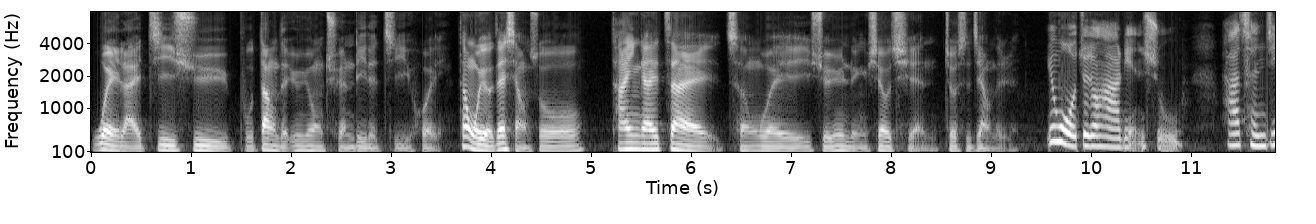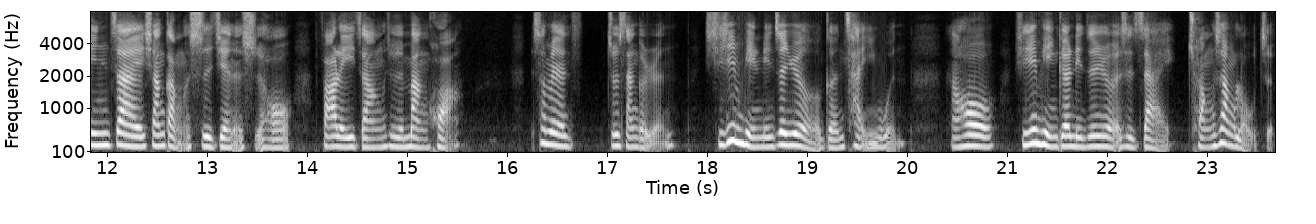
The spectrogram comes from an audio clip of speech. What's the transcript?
未来继续不当的运用权力的机会。但我有在想说。他应该在成为学运领袖前就是这样的人，因为我追踪他的脸书，他曾经在香港的事件的时候发了一张就是漫画，上面就是三个人：习近平、林郑月娥跟蔡英文。然后习近平跟林郑月娥是在床上搂着，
